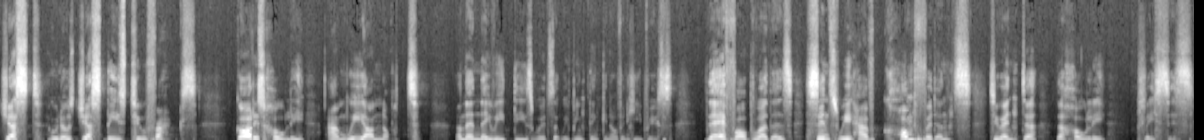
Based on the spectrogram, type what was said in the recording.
just, who knows just these two facts God is holy and we are not. And then they read these words that we've been thinking of in Hebrews. Therefore, brothers, since we have confidence to enter the holy places.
